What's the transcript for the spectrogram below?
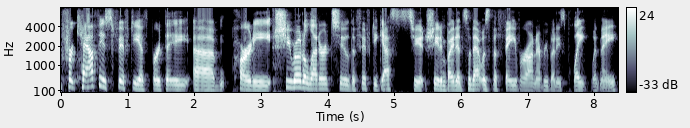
for Kathy's 50th birthday um, party, she wrote a letter to the 50 guests she, she had invited. So that was the favor on everybody's plate when they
